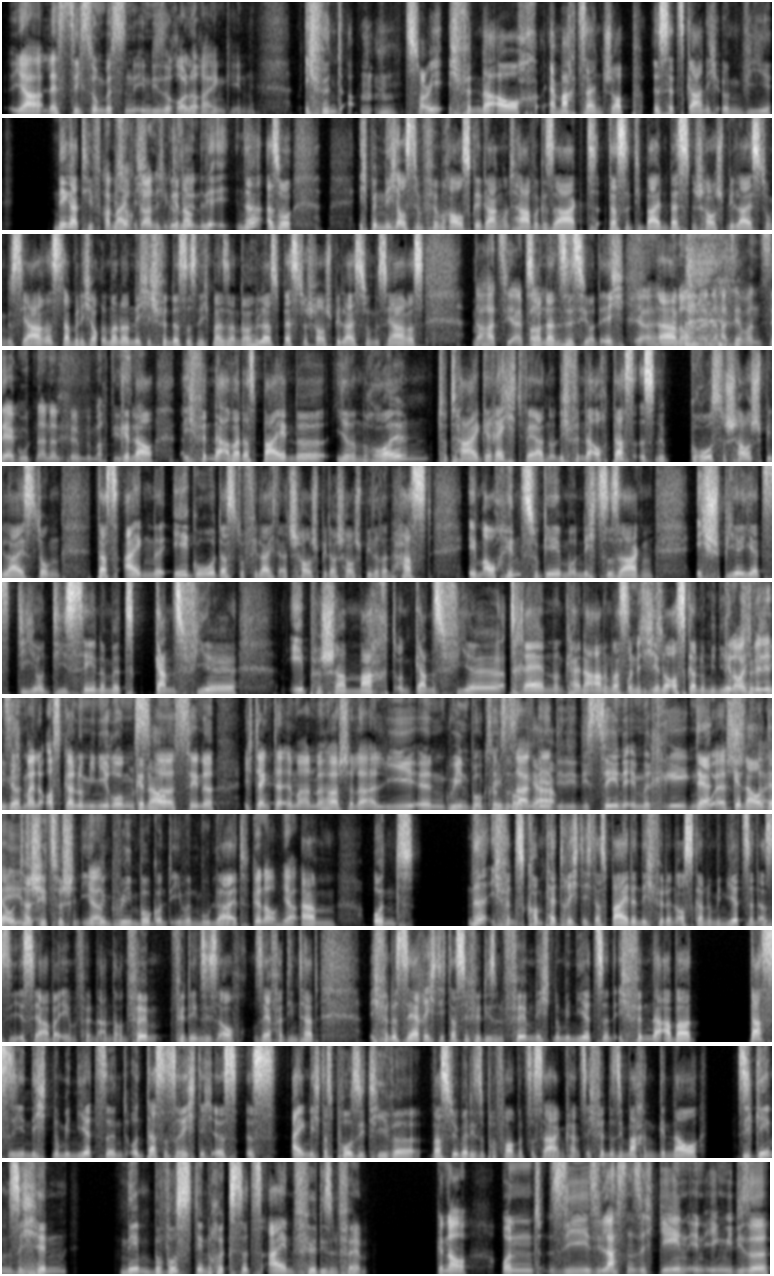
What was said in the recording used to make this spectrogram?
ja, lässt sich so ein bisschen in diese Rolle reingehen. Ich finde, sorry, ich finde auch, er macht seinen Job, ist jetzt gar nicht irgendwie negativ Hab ich gemeint. auch gar nicht Genau, gesehen. ne, also ich bin nicht aus dem Film rausgegangen und habe gesagt, das sind die beiden besten Schauspielleistungen des Jahres. Da bin ich auch immer noch nicht. Ich finde, das ist nicht mal Sandra Hüllers beste Schauspielleistung des Jahres, Da hat sie einfach. sondern Sissy und ich. ja, ähm, genau, da hat sie einfach einen sehr guten anderen Film gemacht. Genau. Ich finde aber, dass beide ihren Rollen total gerecht werden. Und ich finde auch das ist eine große Schauspielleistung, das eigene Ego, das du vielleicht als Schauspieler, Schauspielerin hast, eben auch hinzugeben und nicht zu sagen, ich spiele jetzt die und die Szene mit ganz viel epischer Macht und ganz viel Tränen und keine Ahnung was, Und damit ich- ich hier eine Oscar-Nominierung Genau, ich will jetzt kriege. nicht meine Oscar-Nominierungsszene. Genau. ich denke da immer an Mahershala Ali in Green Book, Green Book, sozusagen ja. die, die, die Szene im Regen, der, wo er genau, der schreit. Unterschied zwischen ihm Ja. in Green Book und ihm in Moonlight. Genau, ja. Ähm, und ne, ich finde es komplett richtig, dass beide nicht für den Oscar nominiert sind. Also sie ist ja aber eben für einen anderen Film, für den sie es auch sehr verdient hat. Ich finde es sehr richtig, dass sie für diesen Film nicht nominiert sind. Ich finde aber, dass sie nicht nominiert sind und dass es richtig ist, ist eigentlich das Positive, was du über diese Performances sagen kannst. Ich finde, sie machen genau, sie geben sich hin, nehmen bewusst den Rücksitz ein für diesen Film. Genau. Und sie, sie lassen sich gehen in irgendwie diese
